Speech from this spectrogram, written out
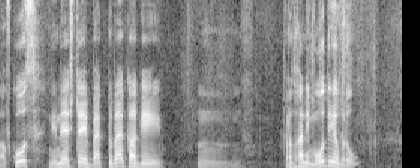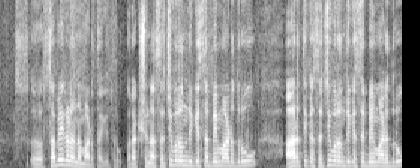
ಅಫ್ಕೋರ್ಸ್ ನಿನ್ನೆ ಅಷ್ಟೇ ಬ್ಯಾಕ್ ಟು ಬ್ಯಾಕ್ ಆಗಿ ಪ್ರಧಾನಿ ಮೋದಿಯವರು ಸಭೆಗಳನ್ನು ಮಾಡ್ತಾ ಇದ್ರು. ರಕ್ಷಣಾ ಸಚಿವರೊಂದಿಗೆ ಸಭೆ ಮಾಡಿದ್ರು, ಆರ್ಥಿಕ ಸಚಿವರೊಂದಿಗೆ ಸಭೆ ಮಾಡಿದ್ರು,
